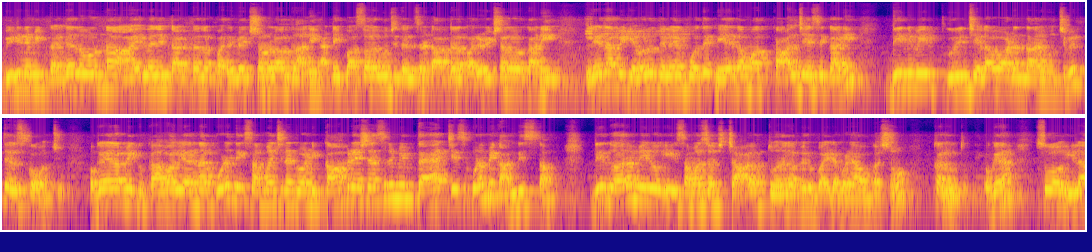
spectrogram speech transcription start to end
వీటిని మీకు దగ్గరలో ఉన్న ఆయుర్వేదిక్ డాక్టర్ల పర్యవేక్షణలో కానీ అంటే ఈ బస్సుల గురించి తెలిసిన డాక్టర్ల పర్యవేక్షణలో కానీ లేదా మీకు ఎవరు తెలియకపోతే నేరుగా మాకు కాల్ చేసి కానీ దీన్ని మీ గురించి ఎలా వాడడం దాని గురించి మీరు తెలుసుకోవచ్చు. ఒకవేళ మీకు కావాలి అన్నా కూడా దీనికి సంబంధించినటువంటి కాంబినేషన్స్ని మేము తయారు చేసి కూడా మీకు అందిస్తాం దీని ద్వారా మీరు ఈ సమస్య నుంచి చాలా త్వరగా మీరు బయటపడే అవకాశం కలుగుతుంది. ఓకేనా? సో ఇలా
